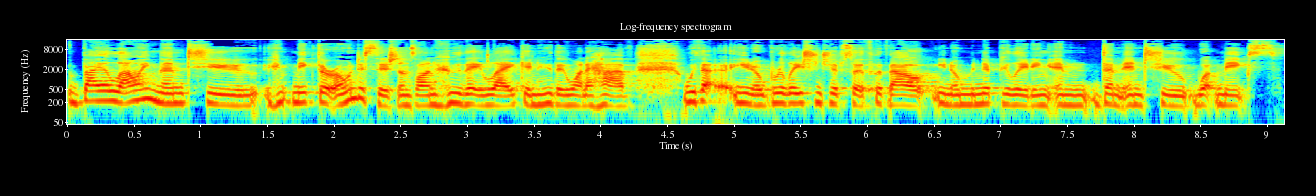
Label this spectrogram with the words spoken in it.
by allowing them to make their own decisions on who they like and who they want to have without, you know, relationships with without, you know, manipulating in, them into what makes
